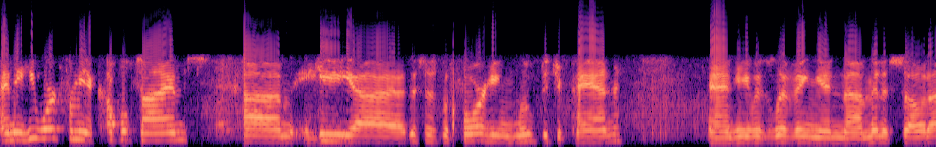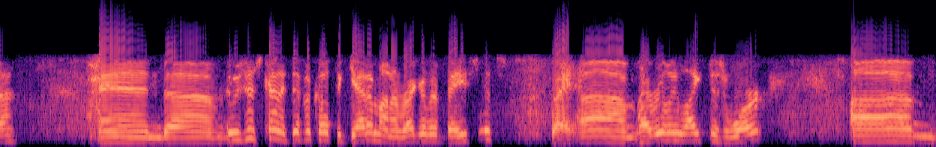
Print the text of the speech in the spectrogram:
I mean, he worked for me a couple times. Um, he uh, this is before he moved to Japan, and he was living in uh, Minnesota. And um, it was just kind of difficult to get him on a regular basis. Right. Um, I really liked his work. Um,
